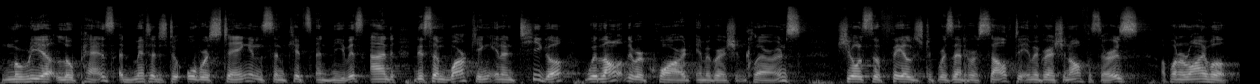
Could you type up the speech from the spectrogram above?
Maria Lopez admitted to overstaying in St. Kitts and Nevis and disembarking in Antigua without the required immigration clearance. She also failed to present herself to immigration officers upon arrival.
